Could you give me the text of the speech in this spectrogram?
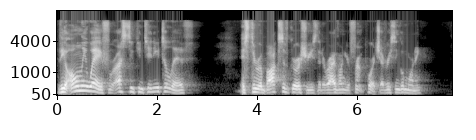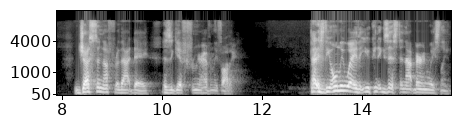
The only way for us to continue to live is through a box of groceries that arrive on your front porch every single morning, just enough for that day as a gift from your Heavenly Father. That is the only way that you can exist in that barren wasteland.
